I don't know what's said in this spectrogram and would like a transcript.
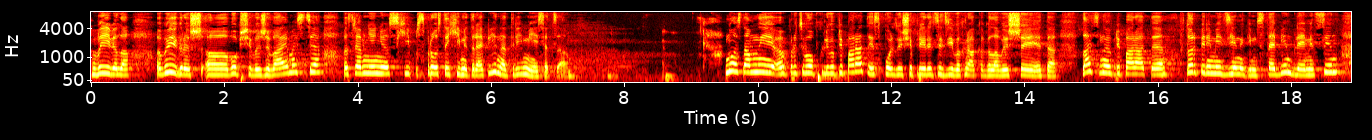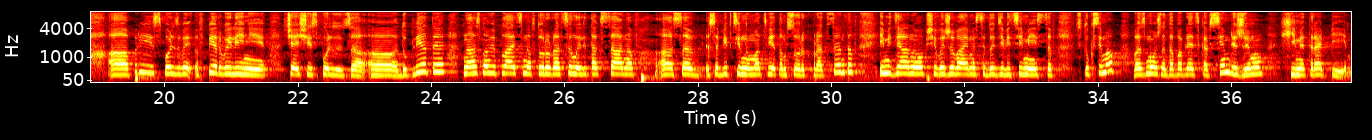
выявила выигрыш э, в общей выживаемости по сравнению с, хи с простой химиотерапией на 3 месяца. Но основные э, противоопухолевые препараты, использующие при рецидивах рака головы и шеи, это платиновые препараты, вторперимедин, гемцитабин, блеомицин. А, при использовании, в первой линии чаще используются э, дуплеты на основе платина, фторурацила или токсанов а, с объективным ответом 40% и медианой общей выживаемости до 9 месяцев. Цетуксимаб возможно добавлять ко всем режимам химиотерапии.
